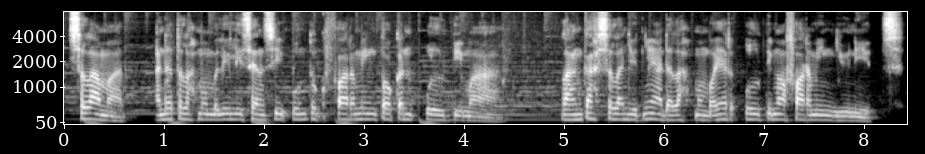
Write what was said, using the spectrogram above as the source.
Selamat! Anda telah membeli lisensi untuk farming token Ultima. Langkah selanjutnya adalah membayar Ultima Farming Units.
